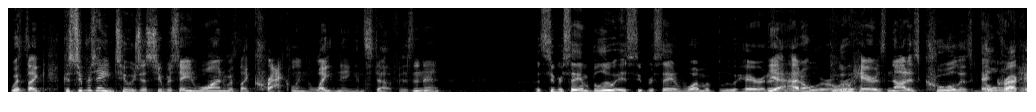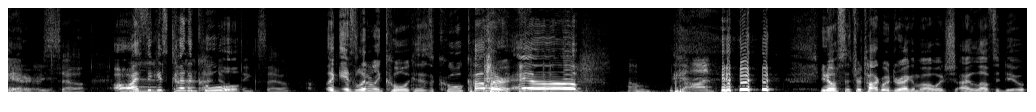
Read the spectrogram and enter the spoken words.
with like because Super Saiyan two is just Super Saiyan one with like crackling lightning and stuff, isn't it? But Super Saiyan Blue is Super Saiyan one with blue hair and a- Yeah, and a I don't. cooler Blue aura. hair is not as cool as gold crackling hair. energy. So. Oh, I think eh, it's kinda I- I cool. don't think so. Like it's literally cool because it's a cool color. Ayo! Oh God. You know, since we're talking about Dragon Ball, which I love to do,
